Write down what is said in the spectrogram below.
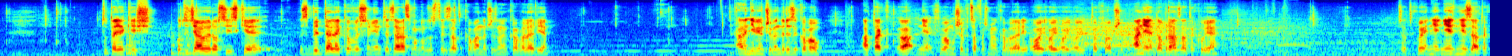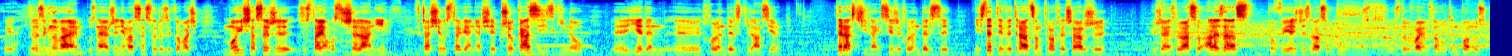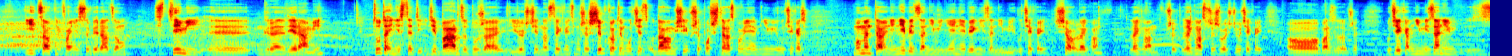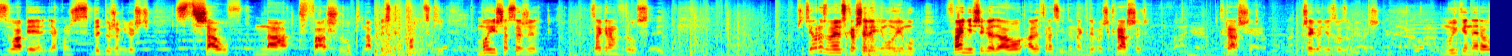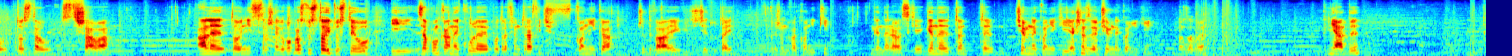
Tutaj jakieś oddziały rosyjskie zbyt daleko wysunięte, zaraz mogą zostać zaatakowane przez moją kawalerię. Ale nie wiem, czy będę ryzykował atak. O, nie, chyba muszę wycofać moją kawalerię. Oj, oj, oj, oj, to chyba przy... A nie, dobra, zaatakuję. Nie, nie, nie zaatakuję. Zrezygnowałem. Uznałem, że nie ma sensu ryzykować. Moi szaserzy zostają ostrzelani w czasie ustawiania się. Przy okazji zginął y, jeden y, holenderski lancier. Teraz ci lancierzy holenderscy niestety wytracą trochę szarży wjeżdżając do lasu, ale zaraz po wyjeździe z lasu buf, zdobywają znowu ten bonus i całkiem fajnie sobie radzą z tymi y, grenadierami. Tutaj niestety idzie bardzo duża ilość jednostek, więc muszę szybko tym uciec. Udało mi się ich przepuścić, teraz powinienem nimi uciekać momentalnie. Nie biec za nimi, nie, nie biegnij za nimi. Uciekaj. Sio, Legwan. Legwan, Legwan z przyszłości, uciekaj. O, bardzo dobrze. Uciekam nimi, zanim złapię jakąś zbyt dużą ilość strzałów na twarz lub na pysk koński. Moi szaserzy zagram w Rus. Przed chwilą rozmawiałem z Crasherem i mówię mu Fajnie się gadało, ale teraz idę nagrywać. Crasher. Crasher. Czego nie zrozumiałeś? Mój generał dostał strzała, ale to nic strasznego. Po prostu stoi tu z tyłu i zabłąkane kule potrafią trafić w konika, czy dwa, jak widzicie tutaj. Leżą dwa koniki generalskie. Gene to, te ciemne koniki, jak się nazywają ciemne koniki? Brązowe? Gniady.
